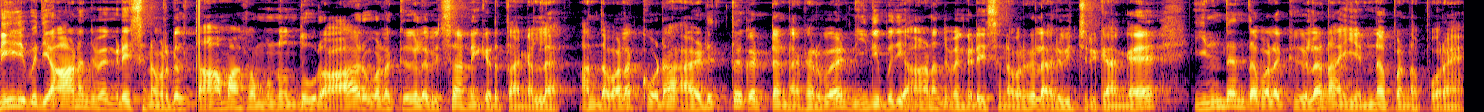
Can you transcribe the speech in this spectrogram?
நீதிபதி ஆனந்த் வெங்கடேசன் அவர்கள் தாமாக முன் வந்து ஒரு ஆறு வழக்குகளை விசாரணைக்கு எடுத்தாங்கல்ல. அந்த வழக்கோட அடுத்த கட்ட நகர்வை நீதிபதி ஆனந்த் வெங்கடேசன் அவர்கள் அறிவிச்சிருக்காங்க. இந்தந்த வழக்குகளை நான் என்ன பண்ண போகிறேன்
